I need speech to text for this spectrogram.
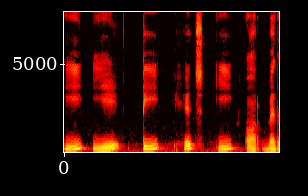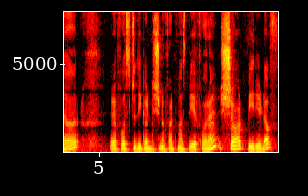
E A T H E R. Weather refers to the condition of atmosphere for a short period of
